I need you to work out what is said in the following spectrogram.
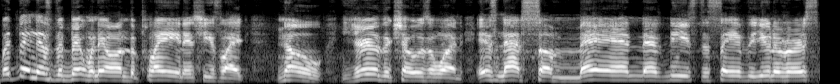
But then there's the bit when they're on the plane and she's like, no, you're the chosen one. It's not some man that needs to save the universe.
